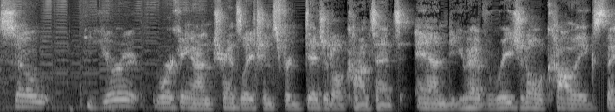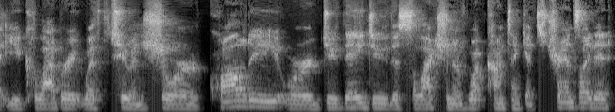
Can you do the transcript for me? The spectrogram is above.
So, you're working on translations for digital content and you have regional colleagues that you collaborate with to ensure quality or do they do the selection of what content gets translated?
